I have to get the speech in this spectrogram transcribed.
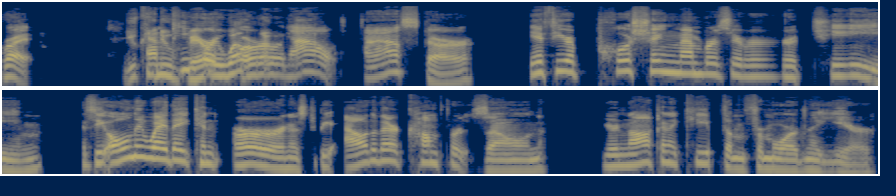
right. you can And do very well. burn out faster if you're pushing members of your team. It's the only way they can earn is to be out of their comfort zone. You're not going to keep them for more than a year,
